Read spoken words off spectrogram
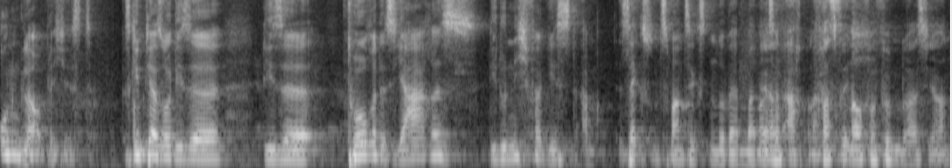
unglaublich ist. Es gibt ja so diese, diese Tore des Jahres, die du nicht vergisst, am 26. November Ja, 1988. fast genau vor 35 Jahren.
